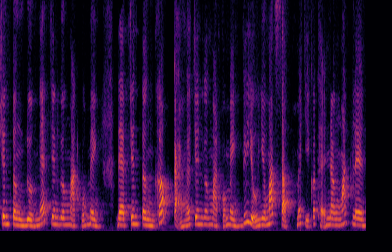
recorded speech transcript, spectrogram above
trên từng đường nét trên gương mặt của mình, đẹp trên từng góc cạnh ở trên gương mặt của mình. Ví dụ như mắt sạch mấy chị có thể nâng mắt lên.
